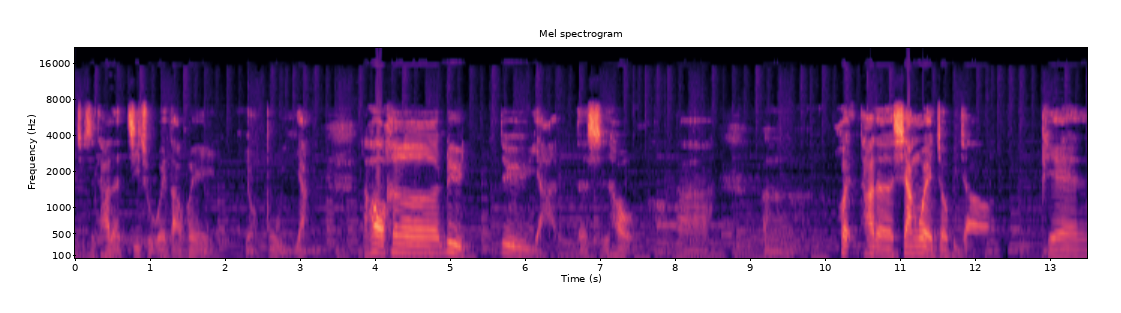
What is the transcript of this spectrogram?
就是它的基础味道会有不一样，然后喝绿绿雅的时候，哦，那呃会它的香味就比较偏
